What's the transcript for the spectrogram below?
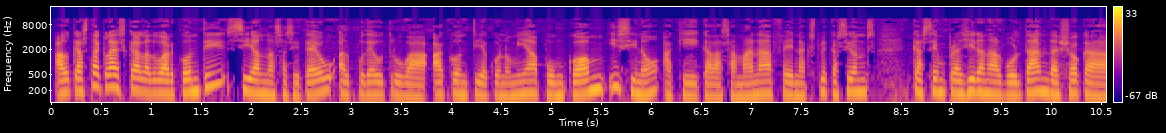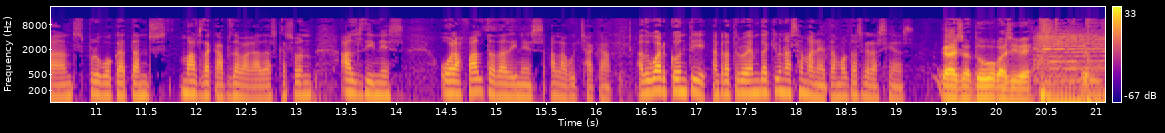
El que està clar és que l'Eduard Conti, si el necessiteu, el podeu trobar a contieconomia.com i si no, aquí cada setmana fent explicacions que sempre giren al voltant d'això que ens provoca tants mals de caps de vegades, que són els diners o la falta de diners a la butxaca. Eduard Conti, ens retrobem d'aquí una setmaneta. Moltes gràcies. Gràcies a tu, vagi bé.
